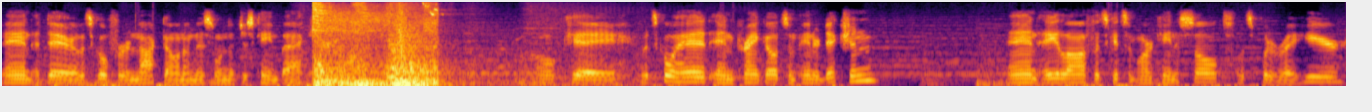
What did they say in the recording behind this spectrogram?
And Adair, let's go for a knockdown on this one that just came back. Okay, let's go ahead and crank out some interdiction. And Aloth, let's get some arcane assault. Let's put it right here.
